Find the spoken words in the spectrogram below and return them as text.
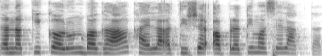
तर नक्की करून बघा खायला अतिशय अप्रतिम असे लागतात.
